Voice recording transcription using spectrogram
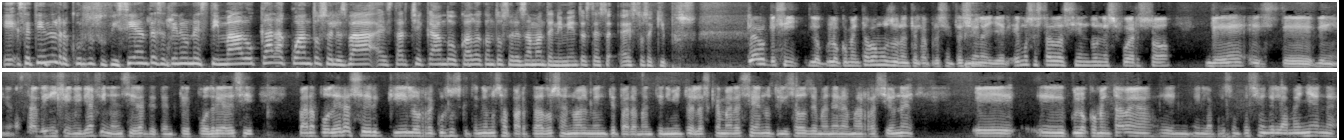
Eh, ¿Se tiene el recurso suficiente? ¿Se tiene un estimado? ¿Cada cuánto se les va a estar checando o cada cuánto se les da mantenimiento a, a estos equipos? Claro que sí, lo, comentábamos durante la presentación ayer. Hemos estado haciendo un esfuerzo de, este, de, hasta de ingeniería financiera, te, podría decir, para poder hacer que los recursos que tenemos apartados anualmente para mantenimiento de las cámaras sean utilizados de manera más racional. Eh, eh, lo comentaba en, en, la presentación de la mañana.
